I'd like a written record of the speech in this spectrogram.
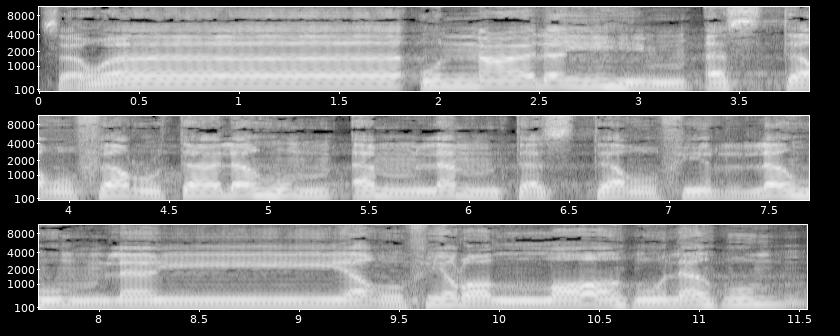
سواء عليهم أستغفرت لهم أم لم تستغفر لهم لن يغفر الله لهم.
